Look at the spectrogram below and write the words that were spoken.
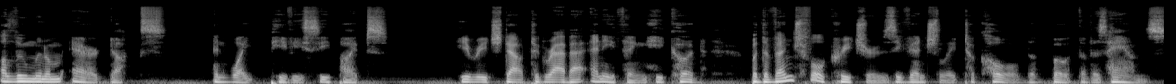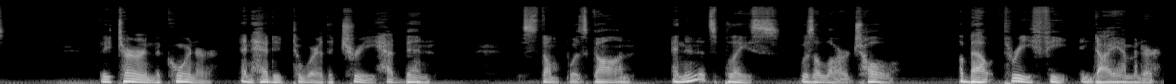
aluminum air ducts, and white PVC pipes. He reached out to grab at anything he could, but the vengeful creatures eventually took hold of both of his hands. They turned the corner and headed to where the tree had been. The stump was gone, and in its place was a large hole, about three feet in diameter.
